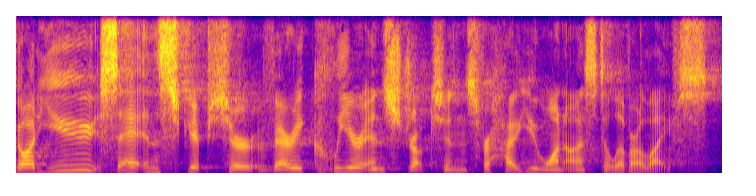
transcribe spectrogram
God, you set in Scripture very clear instructions for how you want us to live our lives.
